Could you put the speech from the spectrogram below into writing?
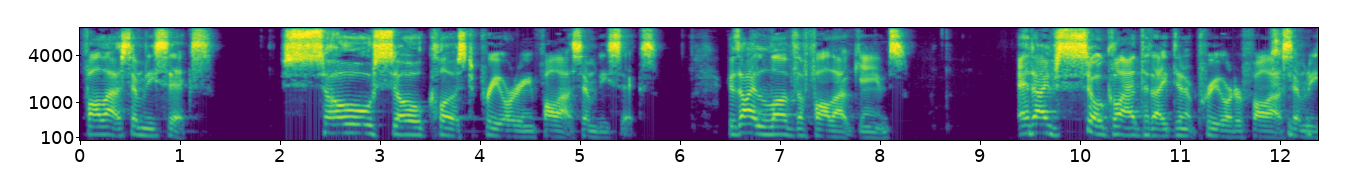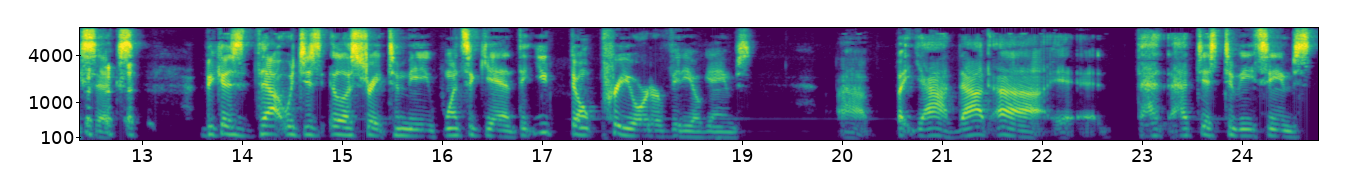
Fallout 76. So so close to pre-ordering Fallout 76 because I love the Fallout games. And I'm so glad that I didn't pre order Fallout 76 because that would just illustrate to me once again that you don't pre order video games. Uh, but yeah, that, uh, that, that just to me seems,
